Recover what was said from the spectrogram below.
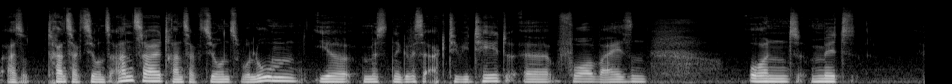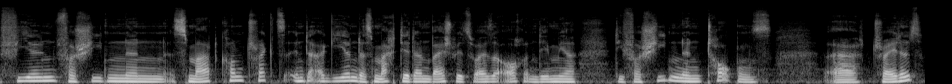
also Transaktionsanzahl, Transaktionsvolumen, ihr müsst eine gewisse Aktivität äh, vorweisen und mit vielen verschiedenen Smart Contracts interagieren. Das macht ihr dann beispielsweise auch, indem ihr die verschiedenen Tokens äh, tradet,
